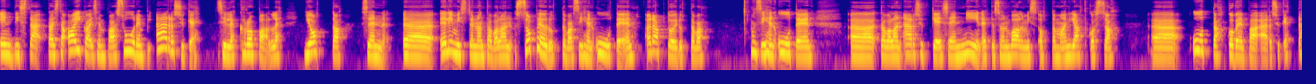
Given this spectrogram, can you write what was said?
entistä tai sitä aikaisempaa suurempi ärsyke sille kropalle, jotta sen äh, elimistön on tavallaan sopeuduttava siihen uuteen, adaptoiduttava siihen uuteen äh, tavallaan ärsykkeeseen niin, että se on valmis ottamaan jatkossa äh, uutta kovempaa ärsykettä.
